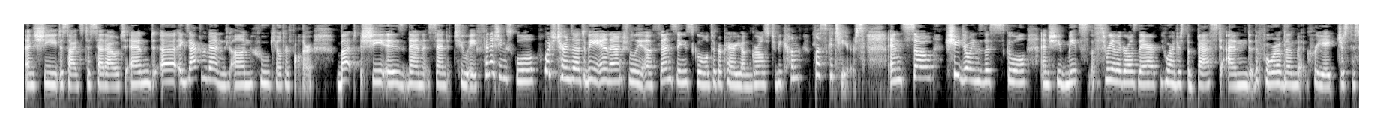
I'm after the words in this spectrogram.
and she decides to set out and uh, exact revenge on who killed her father. But she is then sent to a finishing school, which turns out to be an actually a fencing school to prepare young girls to become musketeers. And so she joins this school and she meets three other girls there who are just the best, and the four of them create just this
